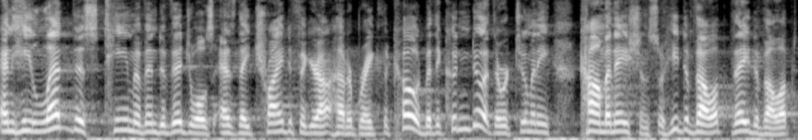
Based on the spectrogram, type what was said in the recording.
And he led this team of individuals as they tried to figure out how to break the code, but they couldn't do it. There were too many combinations. So he developed, they developed,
